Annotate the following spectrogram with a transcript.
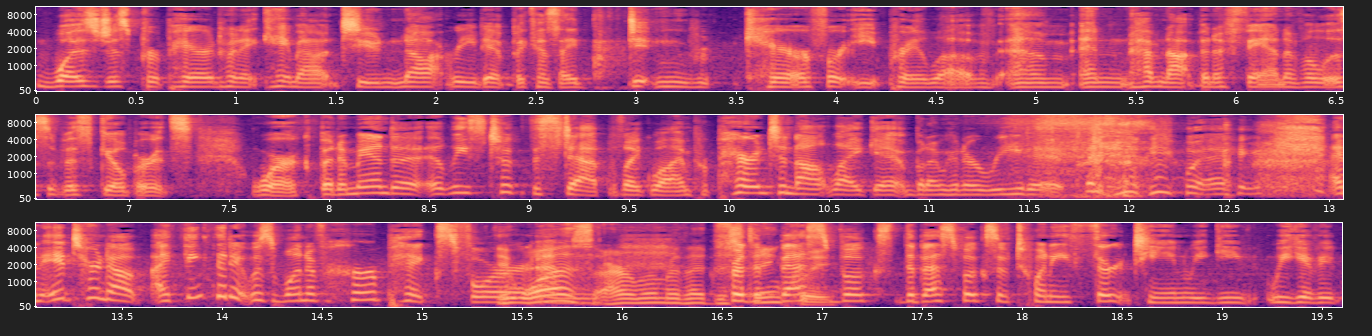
was just prepared when it came out to not read it because I didn't care for Eat, Pray, Love, um, and have not been a fan of Elizabeth Gilbert's work. But Amanda at least took the step of like, well, I'm prepared to not like it, but I'm going to read it. anyway. And it turned out, I think that it was one of her picks for. It was. Um, I remember that distinctly. For the best books, the best books of 2013, we give we give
